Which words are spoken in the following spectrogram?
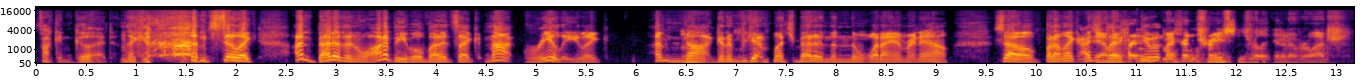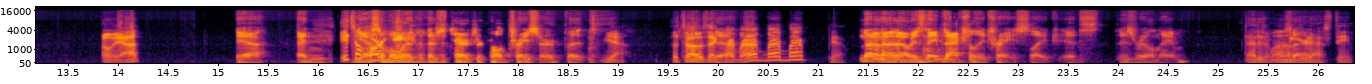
fucking good. Like I'm still like I'm better than a lot of people, but it's like not really. Like I'm Mm-hmm. not gonna get much better than the, what I am right now. So, but I'm like, I just Yeah, play. my friend, my friend Trace is really good at Overwatch. oh yeah, Yeah, and It's a yes, hard I'm aware game. that there's a character called Tracer, but yeah. That's why I was like, Yeah. "Brr, brr, brr, brr." yeah. no, no, no, no. His name's actually Trace. Like it's his real name. That is a Wow. weird ass name.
